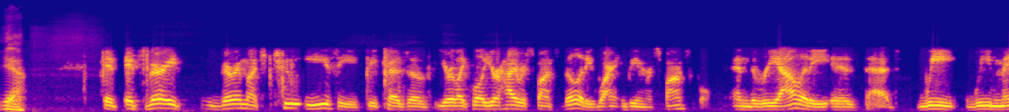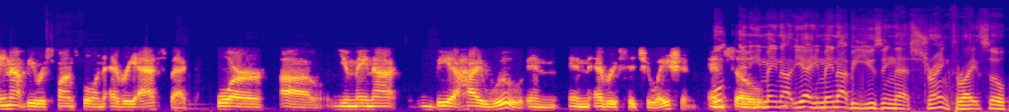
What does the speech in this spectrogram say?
Yeah. It, it's very, very much too easy because of you're like, well, you're high responsibility. Why aren't you being responsible? And the reality is that we we may not be responsible in every aspect, or uh, you may not be a high woo in in every situation. And Well, so he may not, yeah, he may not be using that strength, right? So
